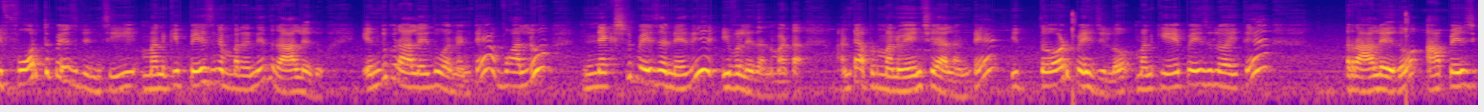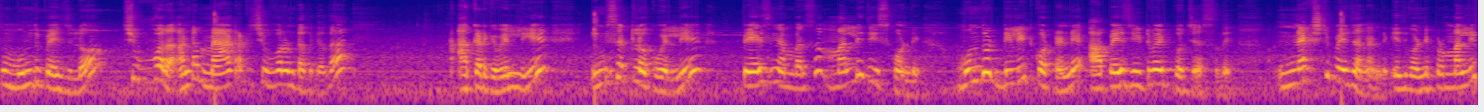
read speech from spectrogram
ఈ ఫోర్త్ పేజ్ నుంచి మనకి పేజ్ నెంబర్ అనేది రాలేదు. ఎందుకు రాలేదు అని అంటే వాళ్ళు నెక్స్ట్ పేజ్ అనేది ఇవ్వలేదన్నమాట. అంటే అప్పుడు మనం ఏం చేయాలంటే ఈ థర్డ్ పేజీలో మనకి ఏ పేజీలో అయితే రాలేదో ఆ పేజీకి ముందు పేజీలో చివర అంటే మ్యాటర్కి చివర ఉంటుంది కదా అక్కడికి వెళ్ళి ఇన్సెట్లోకి వెళ్ళి పేజ్ నెంబర్స్ మళ్ళీ తీసుకోండి. ముందు డిలీట్ కొట్టండి ఆ పేజ్ ఇటువైపుకి వచ్చేస్తుంది. నెక్స్ట్ పేజ్ అనండి ఇదిగోండి ఇప్పుడు మళ్ళీ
